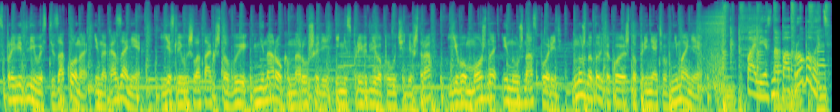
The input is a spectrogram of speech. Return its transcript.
справедливости закона и наказания. Если вышло так, что вы ненароком нарушили и несправедливо получили штраф, его можно и нужно оспорить. Нужно только кое-что принять во внимание. Полезно попробовать.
